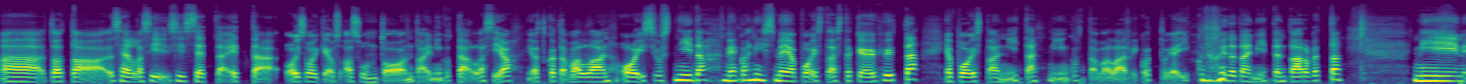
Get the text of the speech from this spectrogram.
ää, tota, sellaisia, siis että, että olisi oikeus asuntoon tai niin kuin tällaisia, jotka tavallaan olisi just niitä mekanismeja poistaa sitä köyhyyttä ja poistaa niitä niin kuin tavallaan rikottuja ikkunoita tai niiden tarvetta niin,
